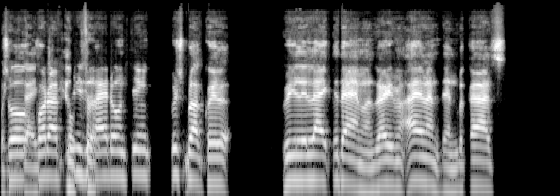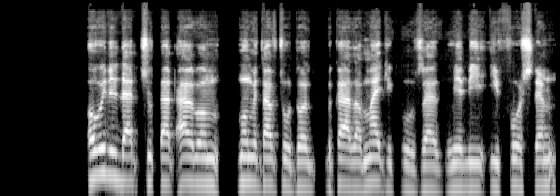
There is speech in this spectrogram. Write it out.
But so for that reason, I don't think Chris Blackwell really liked the Diamonds or even Island then because oh we did that shoot that album Moment of Truth was because of Mikey Coos. Uh, maybe he forced them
